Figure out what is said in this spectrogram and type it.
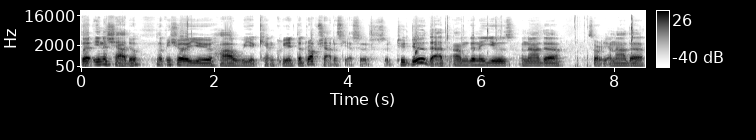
the inner shadow, let me show you how we can create the drop shadows here. So, so to do that, I'm gonna use another, sorry, another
